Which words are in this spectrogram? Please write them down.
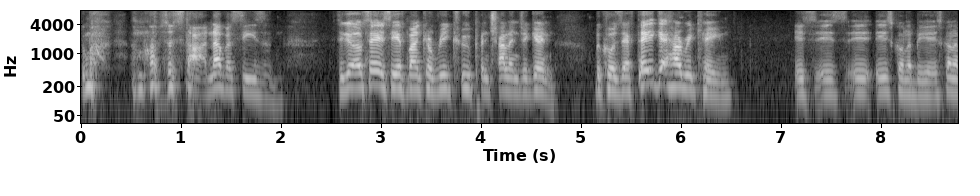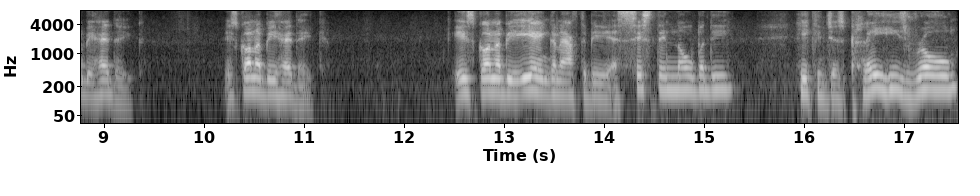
We might, we might as well start another season. Do you get what I'm saying? See if man can recoup and challenge again. Because if they get Harry Kane, it's it's it's gonna be it's gonna be headache. It's gonna be headache. It's gonna be he ain't gonna have to be assisting nobody. He can just play his role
